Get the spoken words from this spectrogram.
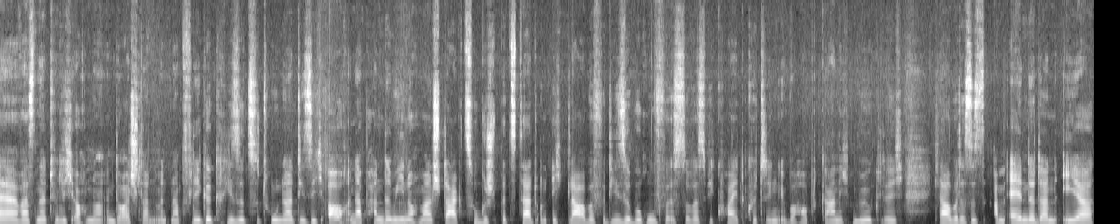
äh, was natürlich auch in Deutschland mit einer Pflegekrise zu tun hat, die sich auch in der Pandemie noch mal stark zugespitzt hat. Und ich glaube, für diese Berufe ist sowas wie Quiet Quitting überhaupt gar nicht möglich. Ich glaube, das ist am Ende dann eher,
